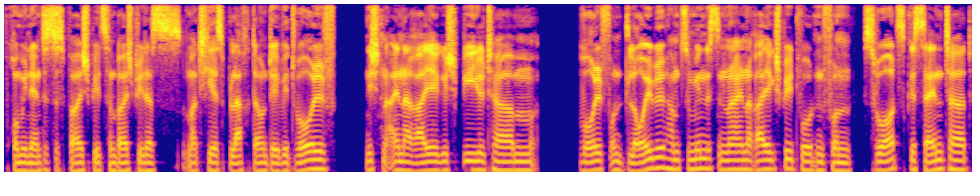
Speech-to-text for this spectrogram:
Prominentestes Beispiel zum Beispiel, dass Matthias Blachter und David Wolf nicht in einer Reihe gespielt haben. Wolf und Leubel haben zumindest in einer Reihe gespielt, wurden von Swartz gesentert.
